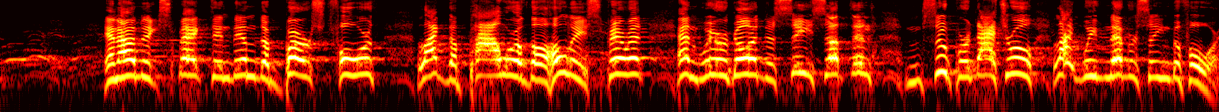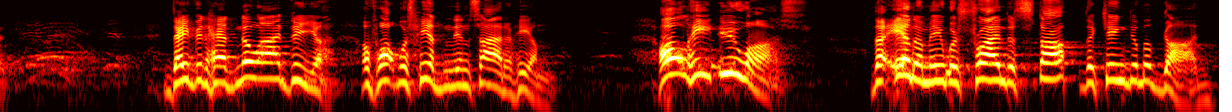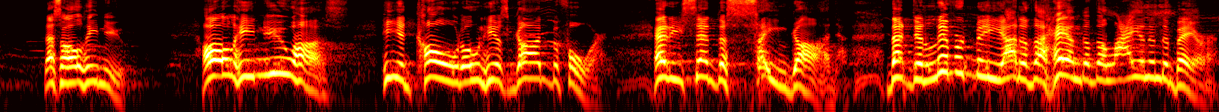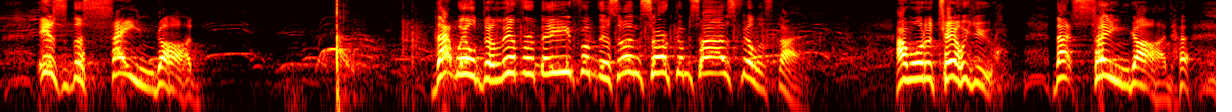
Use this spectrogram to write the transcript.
And I'm expecting them to burst forth like the power of the Holy Spirit, and we're going to see something supernatural like we've never seen before. David had no idea of what was hidden inside of him. All he knew was the enemy was trying to stop the kingdom of God. That's all he knew. All he knew was he had called on his God before. And he said, The same God that delivered me out of the hand of the lion and the bear is the same God that will deliver me from this uncircumcised Philistine. I want to tell you that same God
